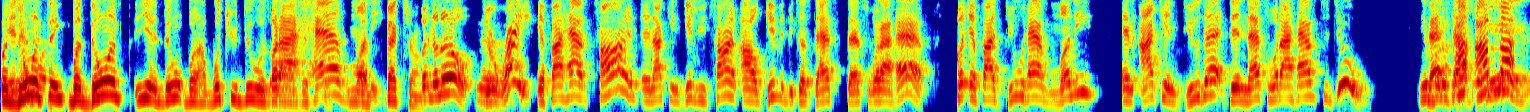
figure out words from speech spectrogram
But It is doing what- thing, but doing, yeah, doing, but what you do is. But I have a money. spectrum. But no, no, no. You're right. If I have time and I can give you time, I'll give it because that's that's what I have. But if I do have money and I can do that, then that's what I have to do. Yeah, that- but if that's I what I'm not- can,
